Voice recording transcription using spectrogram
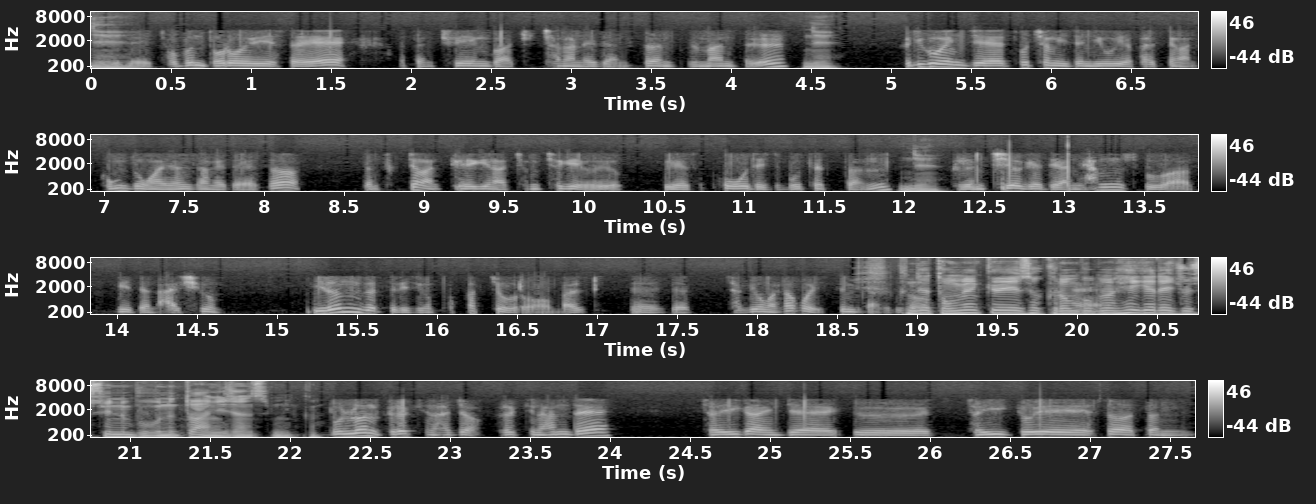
네. 이제 좁은 도로에서의 어떤 주행과 주차난에 대한 그런 불만들, 네. 그리고 이제 도청 이전 이후에 발생한 공동화 현상에 대해서 어떤 특정한 계획이나 정책에 의- 의해서 보호되지 못했던 네. 그런 지역에 대한 향수와 그에 대한 아쉬움 이런 것들이 지금 복합적으로 말, 예, 이제 작용을 하고 있습니다. 그래서 근데 동명교회에서 그런 네. 부분을 해결해 줄 수 있는 부분은 또 아니지 않습니까? 물론 그렇긴 하죠. 그렇긴 한데 저희가 이제 그 저희 교회에서 어떤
